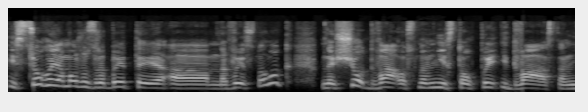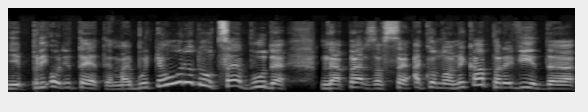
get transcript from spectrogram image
І з цього я можу зробити а, висновок, що два основні стовпи і два основні пріоритети майбутнього уряду. Це буде е, перш за все економіка, перевід е,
